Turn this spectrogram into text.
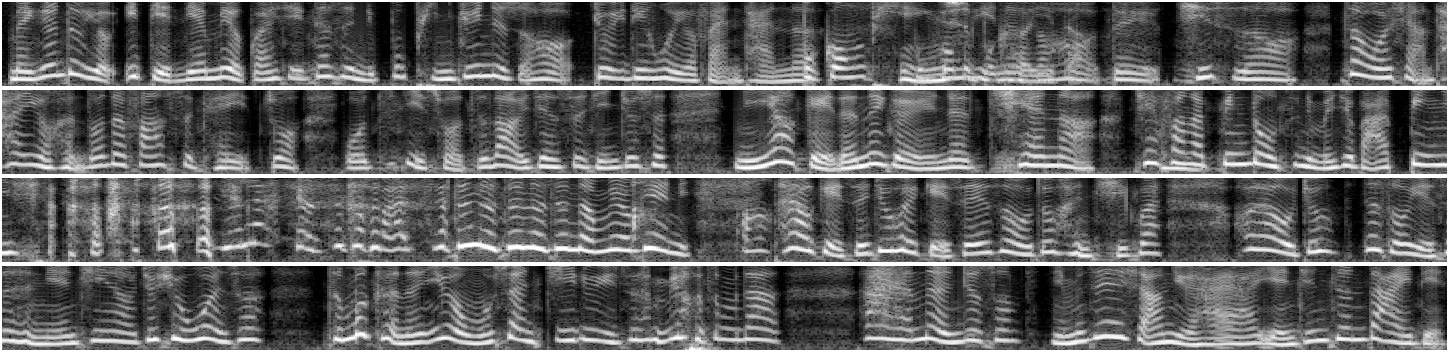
每个人都有一点点没有关系，但是你不平均的时候，就一定会有反弹的。不公平是不可以的。对，其实哦，在我想，他有很多的方式可以做。我自己所知道一件事情，就是你要给的那个人的签呢，先放在冰冻室里面，就把它冰一下。原来还有这个法子，真的真的真的没有骗你。他要给谁就会给谁的时候，我都很奇怪。后来我就那时候也是很年轻啊，就去问说怎么可能？因为我们算几率是没有这么大。哎呀，那人就说你们这些小女孩啊，眼睛睁大一点，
